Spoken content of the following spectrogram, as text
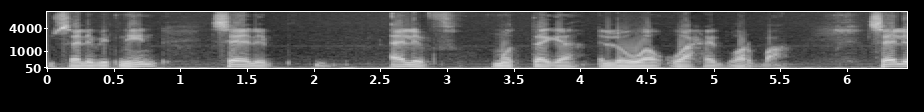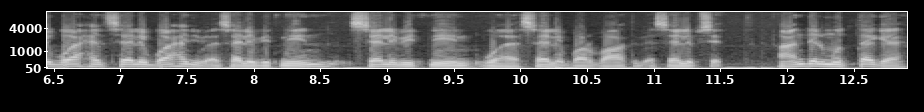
وسالب اتنين سالب ألف متجه اللي هو واحد وأربعة. سالب واحد سالب واحد يبقى سالب اتنين سالب اتنين وسالب أربعة تبقى سالب ست. عندي المتجه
